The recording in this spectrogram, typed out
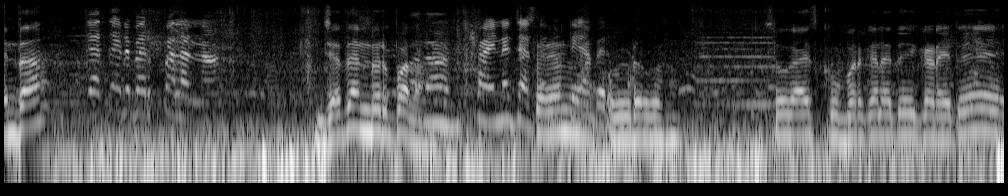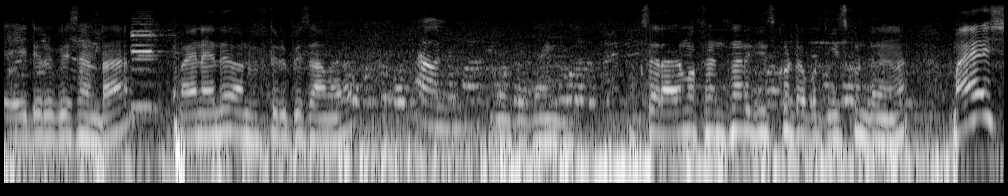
ఎంత జత ఎనభై రూపాయలు వీడియో కోసం. సో గాయస్ కొబ్బరికాయలు అయితే ఇక్కడ అయితే ఎయిటీ రూపీస్ అంట. పైన అయితే వన్ ఫిఫ్టీ రూపీస్ ఆ మేడం. ఓకే థ్యాంక్ యూ ఒకసారి ఆగండి, మా ఫ్రెండ్స్ నాకు తీసుకుంటా అప్పుడు తీసుకుంటాను నేను. మహేష్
